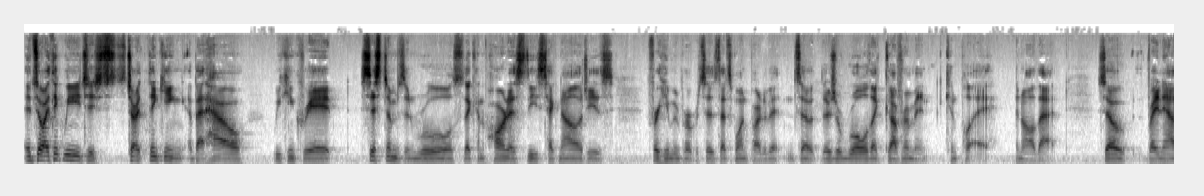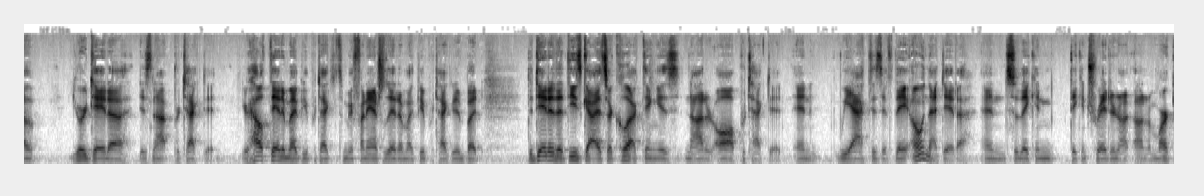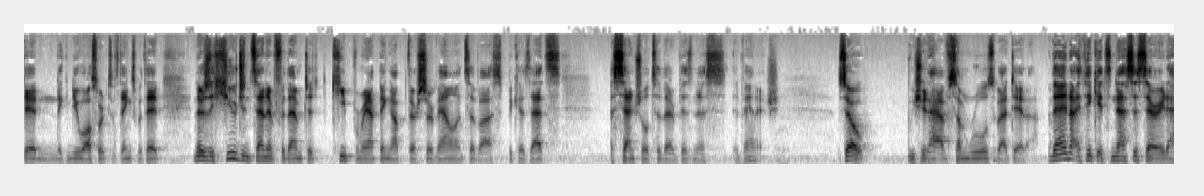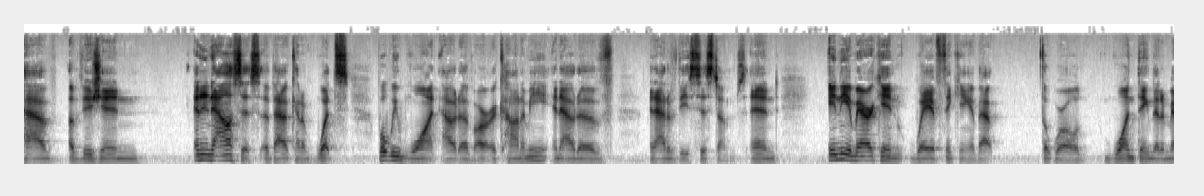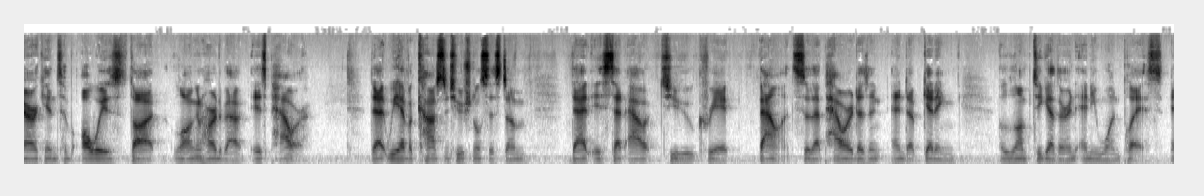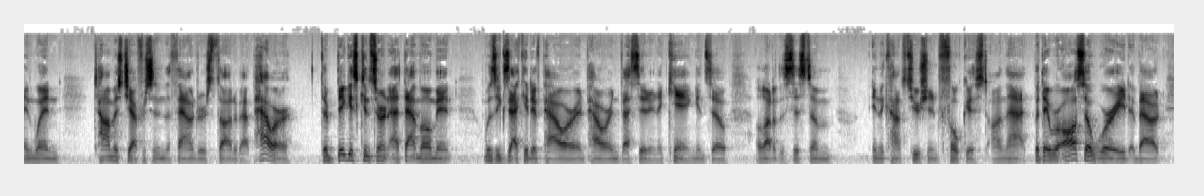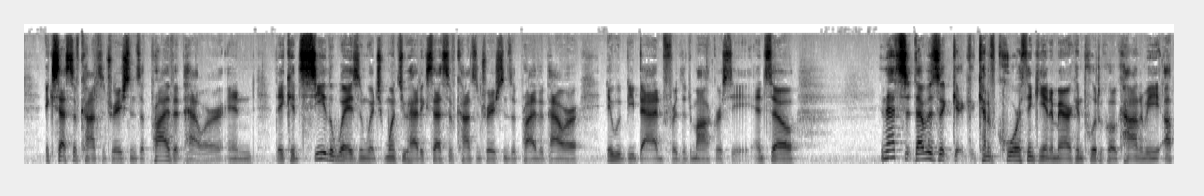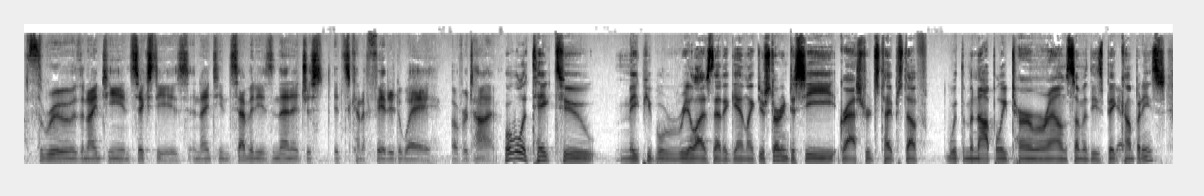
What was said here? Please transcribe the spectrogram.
And so I think we need to start thinking about how we can create systems and rules that kind of harness these technologies for human purposes. That's one part of it. And so there's a role that government can play in all that. So right now, your data is not protected. Your health data might be protected, some of your financial data might be protected, but the data that these guys are collecting is not at all protected. And we act as if they own that data, and so they can they can trade it on, a market, and they can do all sorts of things with it. And there's a huge incentive for them to keep ramping up their surveillance of us because that's essential to their business advantage. So we should have some rules about data. Then I think it's necessary to have a vision, an analysis about kind of what's what we want out of our economy and out of and out of these systems. And in the American way of thinking about the world, one thing that Americans have always thought long and hard about is power. That we have a constitutional system that is set out to create balance so that power doesn't end up getting lumped together in any one place. And when Thomas Jefferson and the founders thought about power, their biggest concern at that moment was executive power and power invested in a king. And so a lot of the system in the Constitution focused on that. But they were also worried about excessive concentrations of private power, and they could see the ways in which once you had excessive concentrations of private power, it would be bad for the democracy. And so, and that's that was a kind of core thinking in American political economy up through the 1960s and 1970s, and then it just it's kind of faded away over time. What will it take to make people realize that again? Like you're starting to see grassroots type stuff with the monopoly term around some of these big companies.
